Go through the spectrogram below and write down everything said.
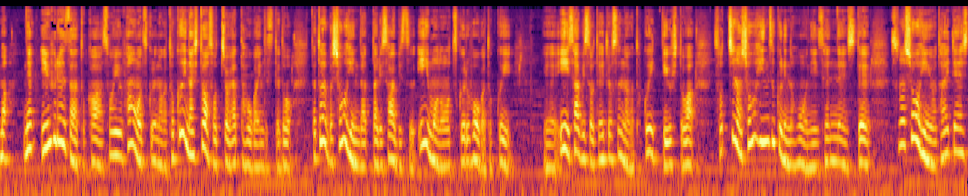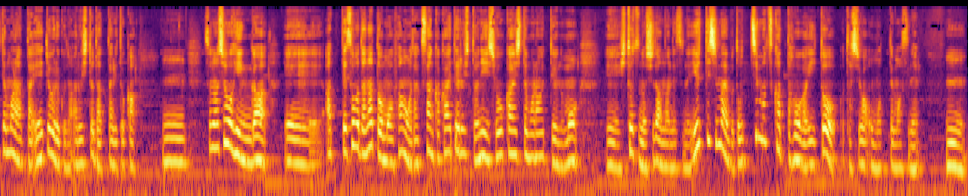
まあね、インフルエンサーとかそういうファンを作るのが得意な人はそっちをやった方がいいんですけど例えば商品だったりサービスいいものを作る方が得意、えー、いいサービスを提供するのが得意っていう人はそっちの商品作りの方に専念してその商品を体験してもらった影響力のある人だったりとかうんその商品が、えー、あってそうだなと思うファンをたくさん抱えてる人に紹介してもらうっていうのも、えー、一つの手段なんですね言ってしまえばどっちも使った方がいいと私は思ってますね。うん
